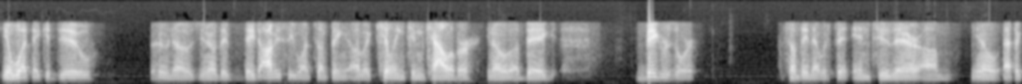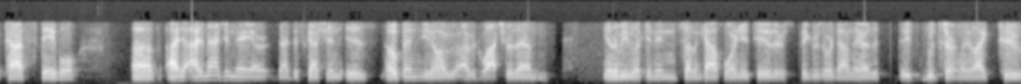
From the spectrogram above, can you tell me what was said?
you know what they could do. Who knows? You know, they they'd obviously want something of a Killington caliber. You know, a big, big resort, something that would fit into their um, you know Epic Pass stable. Uh, I'd, I'd imagine they are that discussion is open. You know, I, I would watch for them. You know, they'll be looking in Southern California too. There's a big resort down there that they would certainly like to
